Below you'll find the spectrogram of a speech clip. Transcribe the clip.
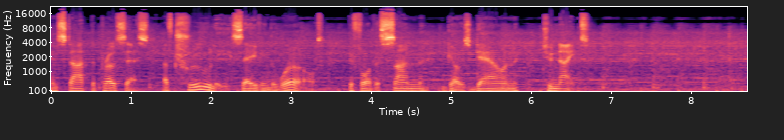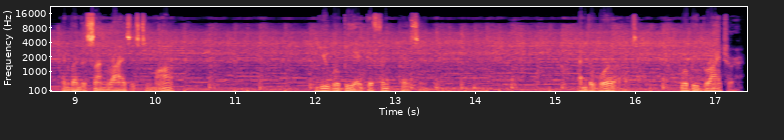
and start the process of truly saving the world before the sun goes down tonight. And when the sun rises tomorrow, you will be a different person. And the world will be brighter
